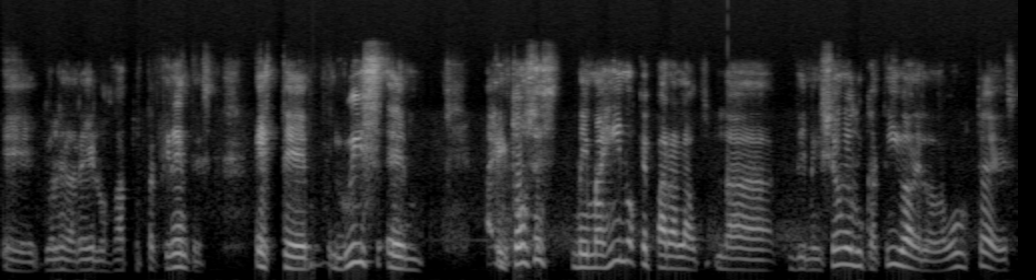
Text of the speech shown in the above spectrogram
eh, yo le daré los datos pertinentes. Este, Luis, em, entonces me imagino que para la, la, dimensión educativa de la labor de ustedes,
